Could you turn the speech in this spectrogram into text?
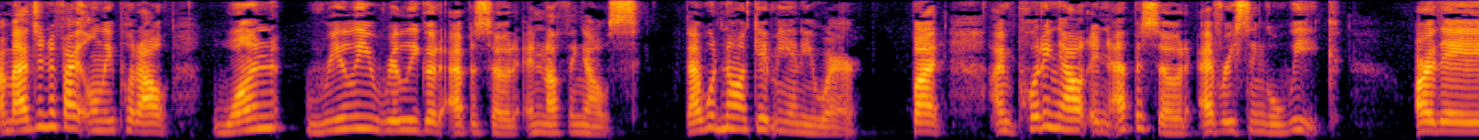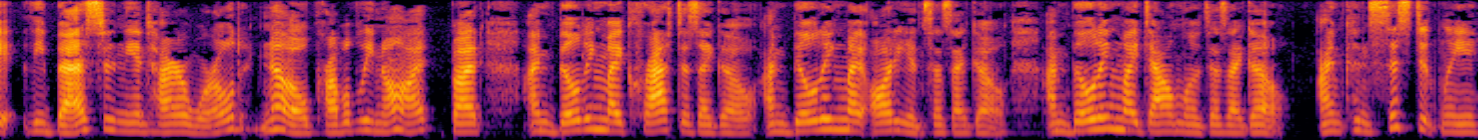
Imagine if I only put out one really, really good episode and nothing else. That would not get me anywhere. But I'm putting out an episode every single week. Are they the best in the entire world? No, probably not. But I'm building my craft as I go. I'm building my audience as I go. I'm building my downloads as I go. I'm consistently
